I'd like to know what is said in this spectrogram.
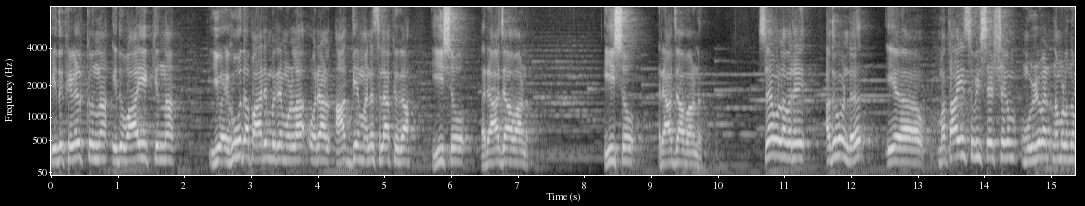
ഇത് കേൾക്കുന്ന ഇത് വായിക്കുന്ന യഹൂദ പാരമ്പര്യമുള്ള ഒരാൾ ആദ്യം മനസ്സിലാക്കുക ഈശോ രാജാവാണ്. ഈശോ രാജാവാണ്. സ്നേഹമുള്ളവരെ അതുകൊണ്ട് മതായി മത്തായി സുവിശേഷം മുഴുവൻ നമ്മളൊന്ന്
